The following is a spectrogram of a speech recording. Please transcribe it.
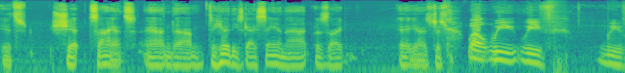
it's shit science. And um, to hear these guys saying that was like, uh, you know, it's just Well, we we've we've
